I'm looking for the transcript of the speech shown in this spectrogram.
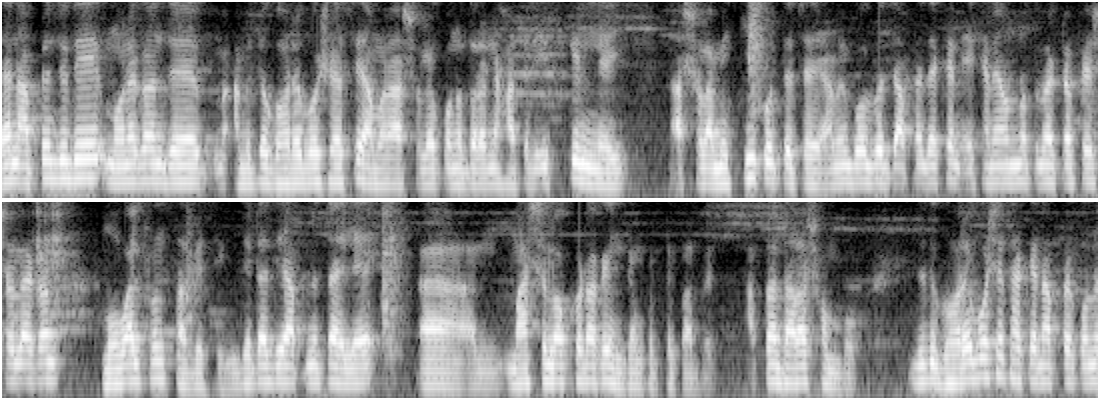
দেন আপনি যদি মনে করেন যে আমি তো ঘরে বসে আছি আমার আসলে কোনো ধরনের হাতের স্কিল নেই আসলে আমি কি করতে চাই? আমি বলব যে আপনি দেখেন, এখানে অন্যতম একটা ফেস হলো এখন মোবাইল ফোন সার্ভিসিং যেটা দিয়ে আপনি চাইলে মাসে লক্ষ টাকা ইনকাম করতে পারবেন। আপনার দ্বারা সম্ভব। যদি ঘরে বসে থাকেন, আপনার কোনো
